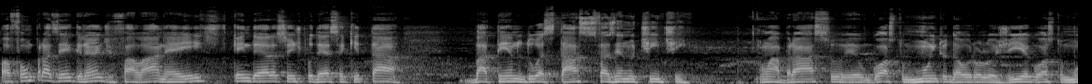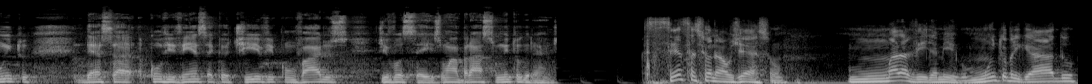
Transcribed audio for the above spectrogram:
Ó, foi um prazer grande falar, né? E quem dera se a gente pudesse aqui estar tá batendo duas taças, fazendo tintim. Um abraço, eu gosto muito da urologia, gosto muito dessa convivência que eu tive com vários de vocês. Um abraço muito grande. Sensacional, Gerson. Maravilha, amigo. Muito obrigado.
